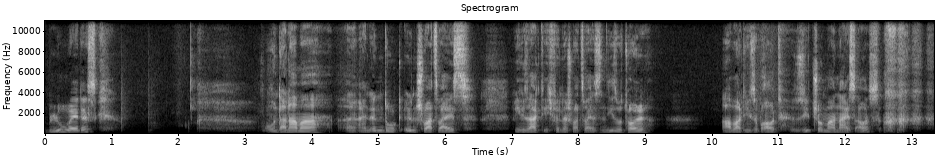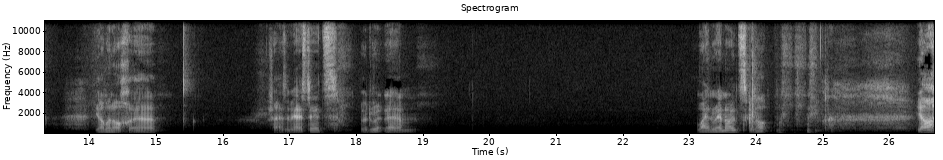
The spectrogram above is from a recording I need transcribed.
Blu-ray-Disc. Und dann haben wir einen Innendruck in Schwarz-Weiß. Wie gesagt, ich finde Schwarz-Weiß nie so toll. Aber diese Braut sieht schon mal nice aus. Hier haben wir noch, äh, scheiße, wie heißt der jetzt? Ähm, Ryan Reynolds, genau. ja,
